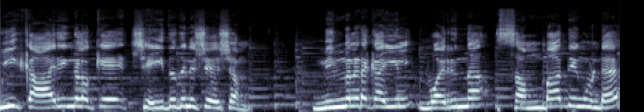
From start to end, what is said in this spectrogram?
ഈ കാര്യങ്ങളൊക്കെ ചെയ്തതിന് ശേഷം നിങ്ങളുടെ കയ്യിൽ വരുന്ന സമ്പാദ്യം കൊണ്ട്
